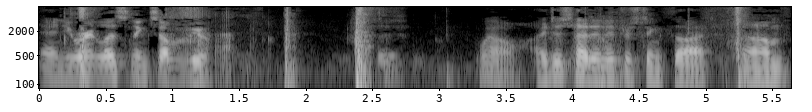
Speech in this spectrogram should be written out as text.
and you weren't listening, some of you. Wow, I just had an interesting thought. Um,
